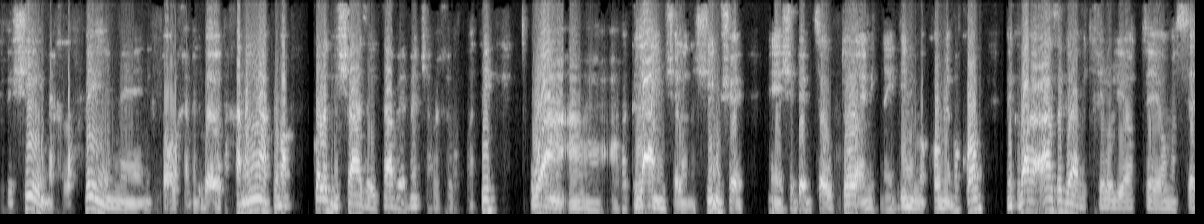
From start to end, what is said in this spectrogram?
כבישים, מחלפים, נפתור לכם את בעיות החנייה, כלומר, כל הגישה הזו הייתה באמת שהרכב הפרטי הוא הרגליים של אנשים ש, אה, שבאמצעותו הם מתניידים ממקום למקום, וכבר אז אגב התחילו להיות אה, עומסי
